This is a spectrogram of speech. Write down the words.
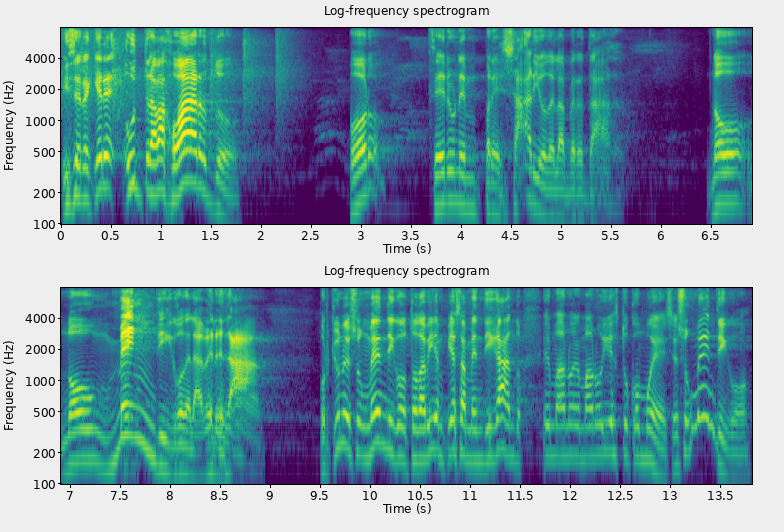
Y se requiere un trabajo arduo por ser un empresario de la verdad. No, no un mendigo de la verdad. Porque uno es un mendigo, todavía empieza mendigando. Hermano, hermano, ¿y esto cómo es? Es un mendigo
